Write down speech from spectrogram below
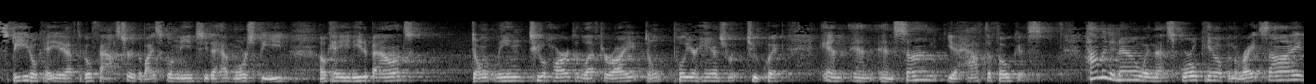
Speed, okay, you have to go faster. The bicycle needs you to have more speed. Okay, you need a balance. Don't lean too hard to the left or right. Don't pull your hands too quick. And, and, and son, you have to focus. How many know when that squirrel came up on the right side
